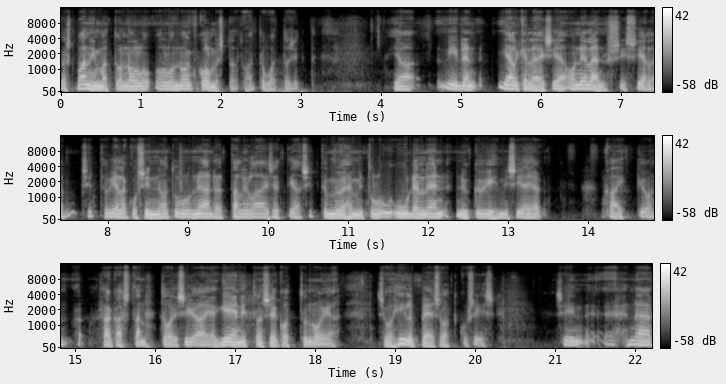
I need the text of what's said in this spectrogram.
joista vanhimmat on ollut, ollut noin 300 000 vuotta sitten. Ja niiden jälkeläisiä on elänyt siis siellä. Sitten vielä kun sinne on tullut neandertalilaiset ja sitten myöhemmin tullut uudelleen nykyihmisiä ja kaikki on rakastanut toisiaan ja geenit on sekoittunut ja se on hilpeä sotku siis. Siinä nämä,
